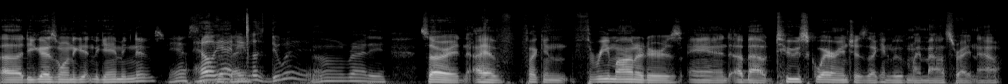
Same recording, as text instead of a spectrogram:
Uh, do you guys want to get into gaming news? Yes. hell yeah, dude, let's do it. Alrighty. Sorry, I have fucking three monitors and about two square inches I can move my mouse right now.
